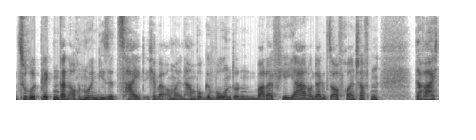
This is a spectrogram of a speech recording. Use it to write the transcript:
zurückblickend dann auch nur in diese Zeit. Ich habe ja auch mal in Hamburg gewohnt und war da vier Jahre und da gibt es auch Freundschaften. Da war ich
